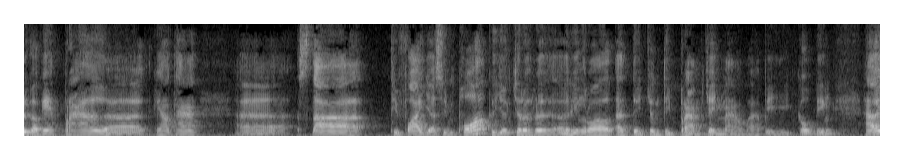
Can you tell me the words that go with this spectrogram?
ឬក៏គេប្រើគេហៅថាអឺ startifier simple គឺយើងជ្រើសរើសរៀងរាល់អតិជនទី5ចេញមកបាទពី coding ហើយ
